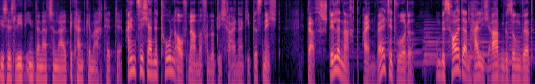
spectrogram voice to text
dieses Lied international bekannt gemacht hätte. Einzig eine Tonaufnahme von Ludwig Reiner gibt es nicht. Dass Stille Nacht ein Welthit wurde und bis heute an Heiligabend gesungen wird,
